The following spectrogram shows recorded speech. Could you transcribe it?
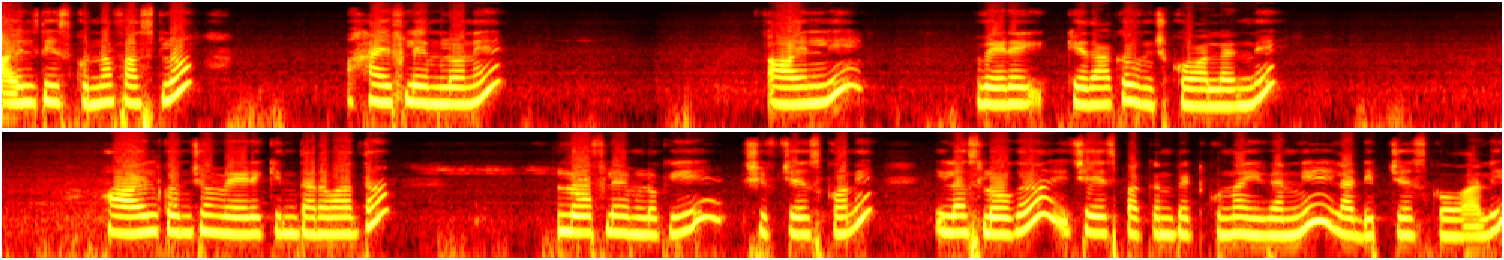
ఆయిల్ తీసుకున్న ఫస్ట్లో హై ఫ్లేమ్లోనే ఆయిల్ని వేడెక్కేదాకా ఉంచుకోవాలండి. ఆయిల్ కొంచెం వేడెక్కిన తర్వాత లో ఫ్లేమ్లోకి షిఫ్ట్ చేసుకొని ఇలా స్లోగా చేసి పక్కన పెట్టుకున్న ఇవన్నీ ఇలా డిప్ చేసుకోవాలి.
